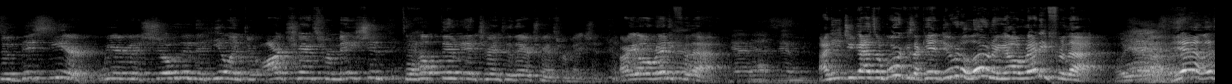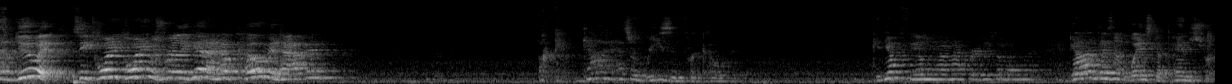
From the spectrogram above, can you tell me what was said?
So this year, we are going to show them the healing through our transformation to help them enter into their transformation. Are y'all ready for that? Yes. I need you guys on board because I can't do it alone. Are y'all ready for that? Oh, yes. Yeah, let's do it. See, 2020 was really good. I know COVID happened. But God has a reason for COVID. Can y'all feel me on that for just a moment? God doesn't waste a pen stroke.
